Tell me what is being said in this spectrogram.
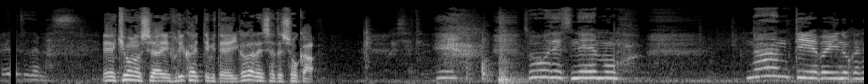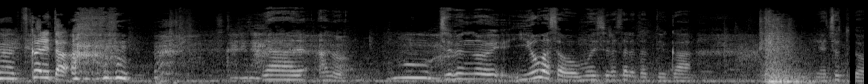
りがとうございます。えー今日の試合振り返ってみていかがでしたでしょうか？そうですね、もう、なんて言えばいいのかな、疲れた。いやーあの自分の弱さを思い知らされたっていうか、いやちょっと、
